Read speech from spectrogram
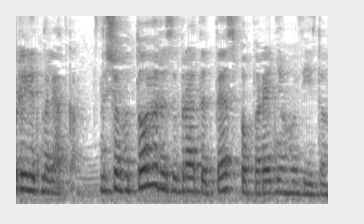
Привіт, малятка! Ну що, готові розібрати тест попереднього відео?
